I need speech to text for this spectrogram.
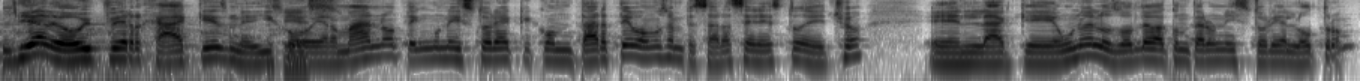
El día de hoy Fer Jaques me dijo, hermano, tengo una historia que contarte, vamos a empezar a hacer esto de hecho, en la que uno de los dos le va a contar una historia al otro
